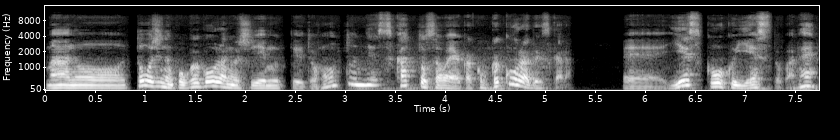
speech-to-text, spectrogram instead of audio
まあ、あの、当時のコカ・コーラの CM っていうと、本当にね、スカッと爽やか、コカ・コーラですから。えーイエス、コーク、イエスとかね。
